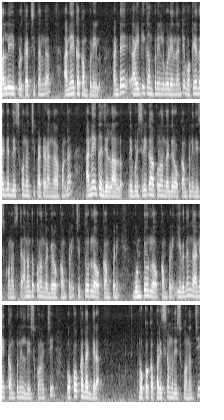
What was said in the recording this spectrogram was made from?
మళ్ళీ ఇప్పుడు ఖచ్చితంగా అనేక కంపెనీలు అంటే ఐటీ కంపెనీలు కూడా ఏంటంటే ఒకే దగ్గర తీసుకొని వచ్చి పెట్టడం కాకుండా అనేక జిల్లాల్లో ఇప్పుడు శ్రీకాకుళం దగ్గర ఒక కంపెనీ తీసుకొని వస్తే అనంతపురం దగ్గర ఒక కంపెనీ చిత్తూరులో ఒక కంపెనీ గుంటూరులో ఒక కంపెనీ ఈ విధంగా అనేక కంపెనీలు తీసుకొని వచ్చి ఒక్కొక్క దగ్గర ఒక్కొక్క పరిశ్రమ తీసుకొని వచ్చి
